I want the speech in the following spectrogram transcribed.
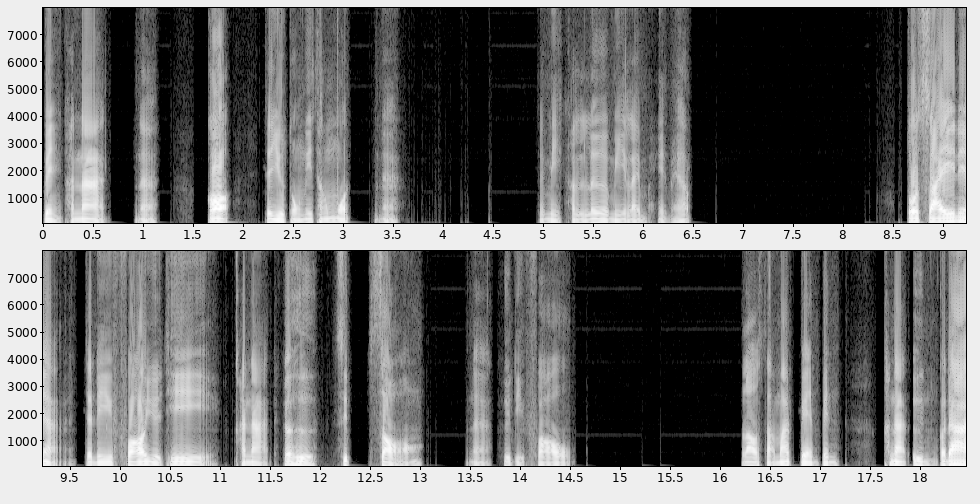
เป็นขนาดนะก็จะอยู่ตรงนี้ทั้งหมดนะจะมี color มีอะไรเห็นไหมครับ ตัวไซส์เนี่ยจะ default อยู่ที่ขนาดก็คือ 12นะคือ default เราสามารถเปลี่ยนเป็นขนาดอื่นก็ได้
